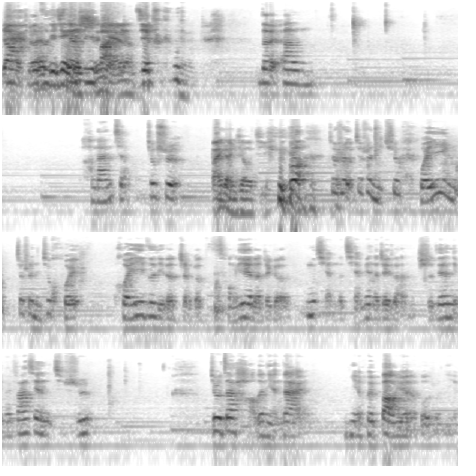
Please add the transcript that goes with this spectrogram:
让我觉得自己现在是一把年纪。对，嗯，很难讲，就是百感交集。不，就是就是你去回应，就是你去回回忆自己的整个从业的这个目前的前面的这段时间，你会发现，其实就是在好的年代，你也会抱怨，或者说你也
